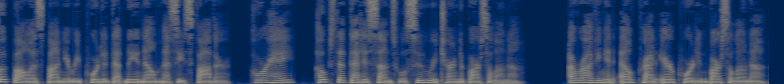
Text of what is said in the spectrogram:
Football España reported that Lionel Messi's father, Jorge, hopes that, that his sons will soon return to Barcelona. Arriving at El Prat airport in Barcelona,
